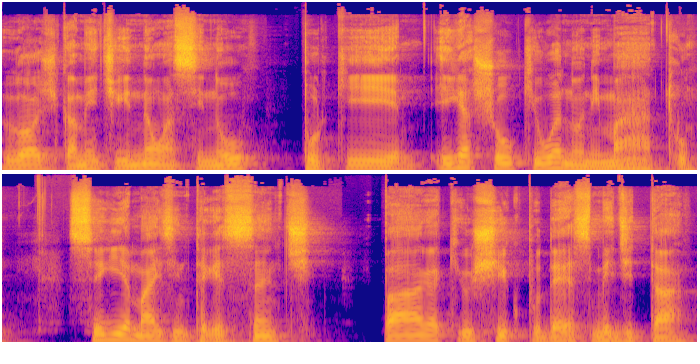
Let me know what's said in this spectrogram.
logicamente ele não assinou porque ele achou que o anonimato seria mais interessante para que o Chico pudesse meditar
